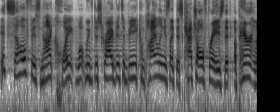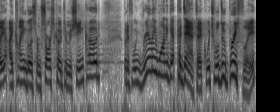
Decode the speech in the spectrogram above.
itself is not quite what we've described it to be. Compiling is like this catch-all phrase that apparently I claim goes from source code to machine code. But if we really want to get pedantic, which we'll do briefly,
